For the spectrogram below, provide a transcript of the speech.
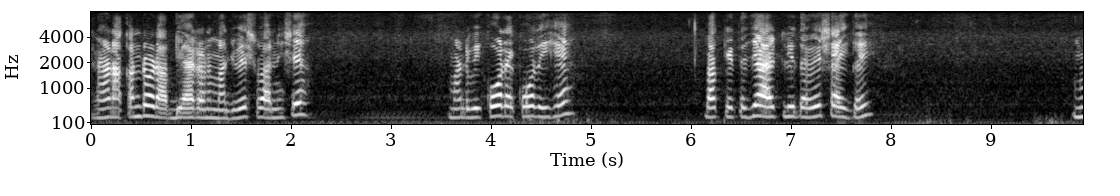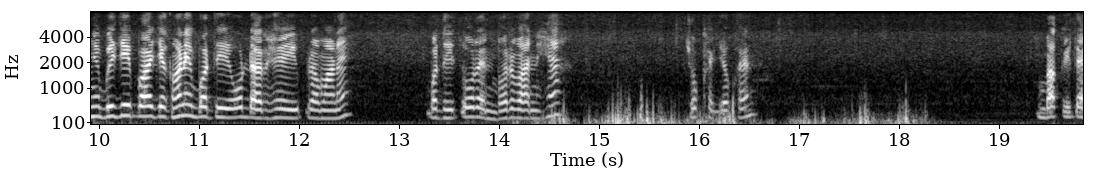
રાણા કંડોળા બિયારણમાં જ વેસવાની છે. માંડવી કોરે કોરી છે બાકી તો જા એટલી તો વેસાઈ ગઈ. ને બીજી પાસે ઘણી બધી ઓર્ડર છે એ પ્રમાણે. બધી તોરેને ભરવાની હે. ચોખ્ખે ચોખે બાકી તો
